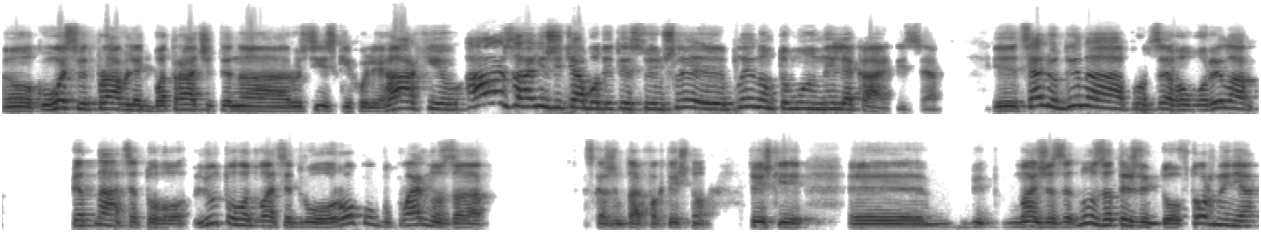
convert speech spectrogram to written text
когось відправлять батрачити на російських олігархів, але взагалі життя буде йти своїм шли- е, плином, тому не лякайтеся. І ця людина про це говорила 15 лютого 22 року, буквально за, скажімо так, фактично трішки е, майже за, ну, за тиждень до вторгнення.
